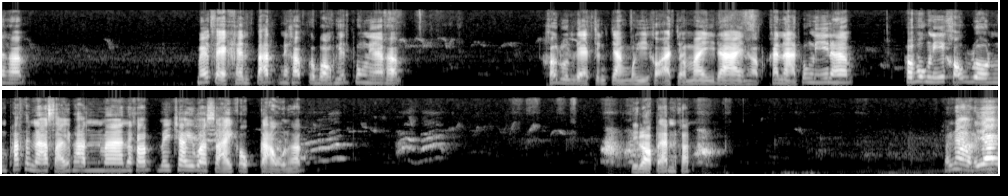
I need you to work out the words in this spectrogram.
นะครับ แม้แต่แคนตัสนะครับ กระบองเพชรพวกนี้ครับเขาโดนแดดจังๆบางทีเขาอาจจะไหม้ได้นะครับ ขนาดพวกนี้นะครับ เพราะพวกนี้เขาโดนพัฒนาสายพันธุ์มานะครับ ไม่ใช่ว่าสายเก่าๆนะครับเดียวรอแป๊บนะครับมะนาวหรือยาย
